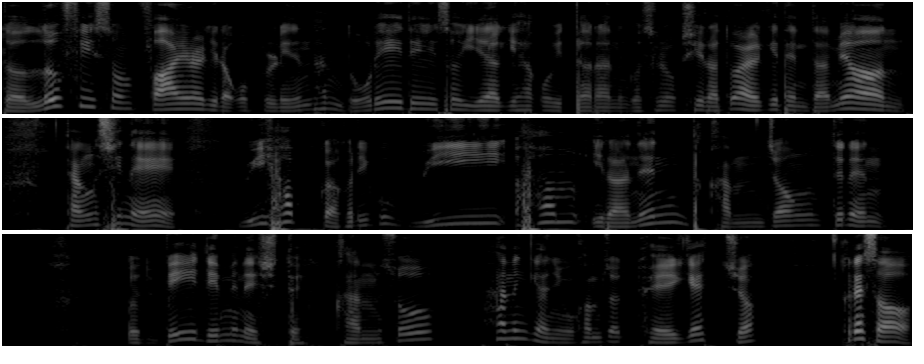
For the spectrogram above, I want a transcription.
The Roof is on Fire이라고 불리는 한 노래에 대해서 이야기하고 있다라는 것을 혹시라도 알게 된다면 당신의 위협과 그리고 위험이라는 감정들은 would be diminished 감소 하는 게 아니고 감소되겠죠. 그래서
